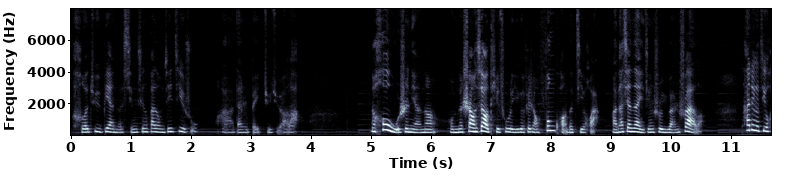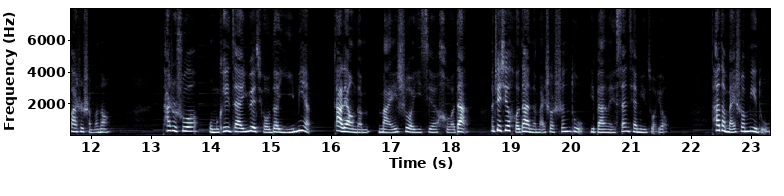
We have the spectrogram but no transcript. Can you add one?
核聚变的行星发动机技术啊，但是被拒绝了。那后五十年呢，我们的上校提出了一个非常疯狂的计划啊，他现在已经是元帅了。他这个计划是什么呢？他是说，我们可以在月球的一面大量的埋设一些核弹，那这些核弹的埋设深度一般为三千米左右，它的埋设密度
